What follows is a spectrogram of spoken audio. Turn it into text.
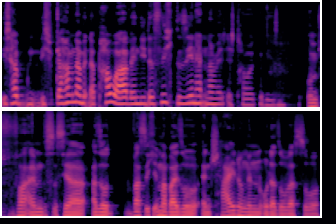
ich habe, ich kam da mit einer Power. Wenn die das nicht gesehen hätten, dann wäre ich echt traurig gewesen. Und vor allem, das ist ja, also was ich immer bei so Entscheidungen oder sowas so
